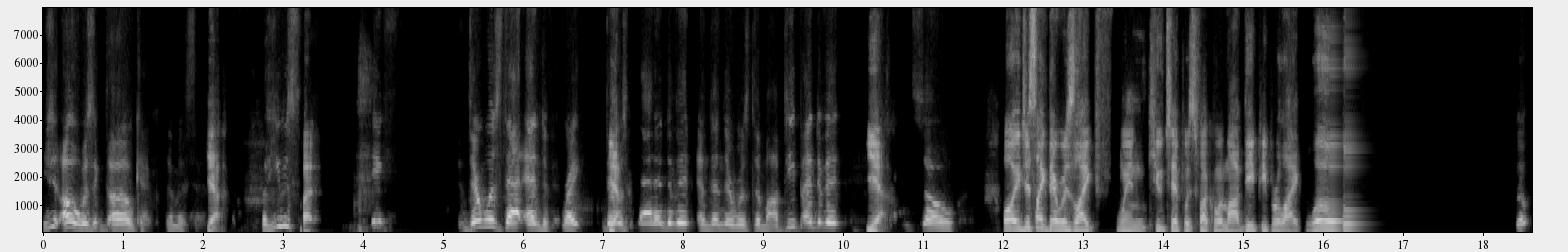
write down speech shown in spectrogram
He just, oh, was it? Oh, okay, that makes sense. Yeah. But he was. But- if there was that end of it, right? There Yeah. was that end of it, and then there was the Mobb Deep end of it. Yeah. So Well, it just like there was like when Q-Tip was fucking with Mobb Deep, people were like, "Whoa." Nope.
